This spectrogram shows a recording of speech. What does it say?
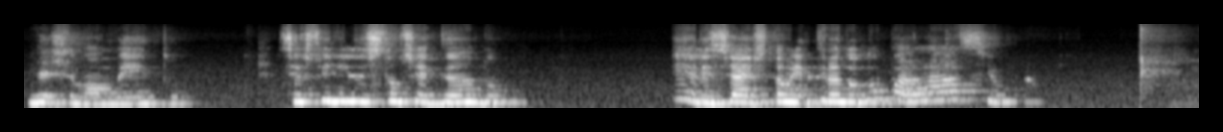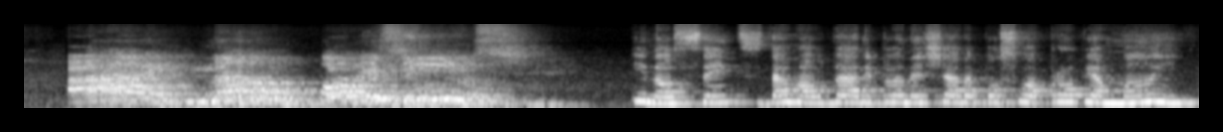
Neste momento, seus filhos estão chegando. Eles já estão entrando no palácio. Ai, não, pobrezinhos. Inocentes da maldade planejada por sua própria mãe.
